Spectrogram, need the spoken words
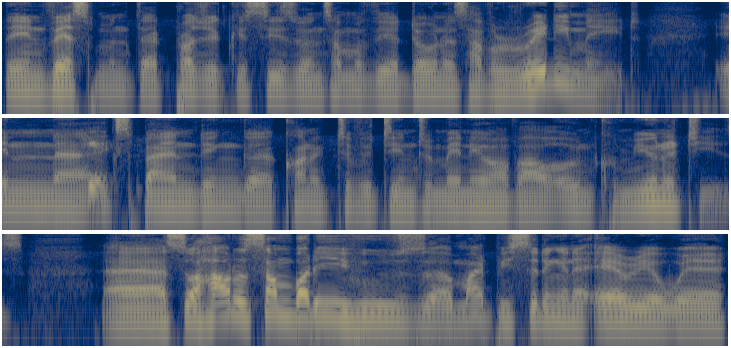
the investment that Project Isizwe and some of their donors have already made in uh, Yes. expanding uh, connectivity into many of our own communities. Uh, so, how does somebody who's uh, might be sitting in an area where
